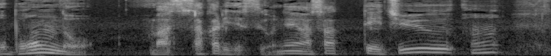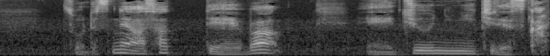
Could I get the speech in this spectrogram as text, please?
お盆の真っ盛りですよね。明後日10、うん？そうですね。明後日は、えー12日ですか。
